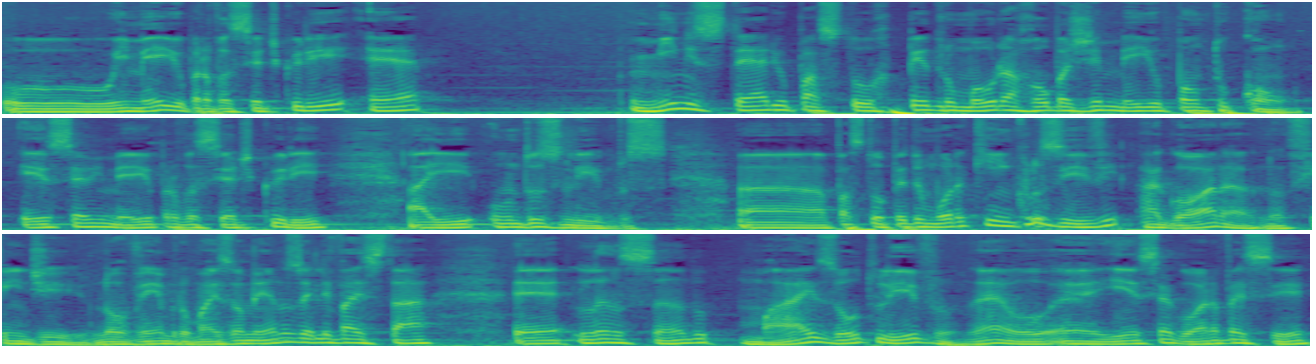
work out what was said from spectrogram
o e-mail para você adquirir é ministério pastor Pedro Moura arroba gmail.com. Esse é o e-mail para você adquirir aí um dos livros. Ah, pastor Pedro Moura, que inclusive agora, no fim de novembro mais ou menos, ele vai estar eh, lançando mais outro livro, né? O, eh, e esse agora vai ser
